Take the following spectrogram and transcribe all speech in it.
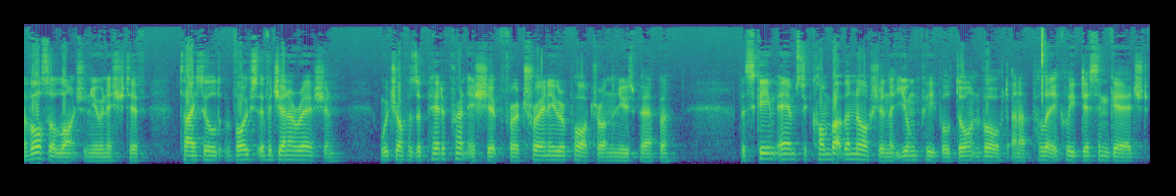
have also launched a new initiative titled Voice of a Generation, which offers a paid apprenticeship for a trainee reporter on the newspaper. The scheme aims to combat the notion that young people don't vote and are politically disengaged,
